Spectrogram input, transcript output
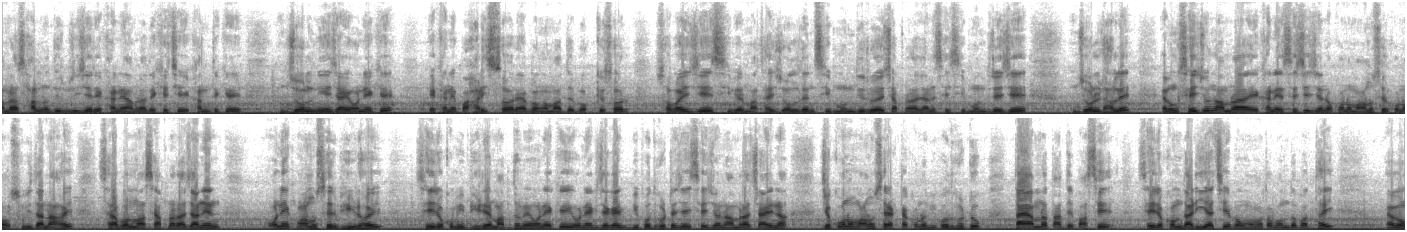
আমরা শাল নদীর ব্রিজের এখানে আমরা দেখেছি, এখান থেকে জল নিয়ে যায় অনেকে। এখানে পাহাড়ীশ্বর এবং আমাদের বক্রেশ্বর সবাই যে শিবের মাথায় জল দেন। শিব মন্দির রয়েছে, আপনারা জানেন, সেই শিব মন্দিরে যে জল ঢালে এবং সেই জন্য আমরা এখানে এসেছি যেন কোনো মানুষের কোনো অসুবিধা না হয়। শ্রাবণ মাসে আপনারা জানেন, অনেক মানুষের ভিড় হয়। সেই রকমই ভিড়ের মাধ্যমে অনেকেই অনেক জায়গায় বিপদ ঘটে যায়, সেই জন্য আমরা চাই না যে কোনো মানুষের একটা কোনো বিপদ ঘটুক, তাই আমরা তাদের পাশে সেই রকম দাঁড়িয়ে আছি এবং মমতা বন্দ্যোপাধ্যায় এবং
